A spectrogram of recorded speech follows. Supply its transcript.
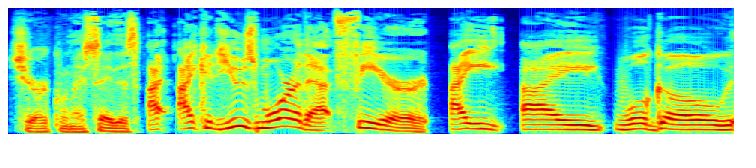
jerk when I say this. I, I could use more of that fear. I, I will go.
